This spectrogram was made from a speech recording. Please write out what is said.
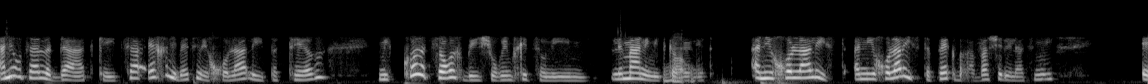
אני רוצה לדעת כיצד, איך אני בעצם יכולה להיפטר מכל הצורך באישורים חיצוניים. למה אני מתכוונת? אני יכולה, להסת, אני יכולה להסתפק באהבה שלי לעצמי אמ,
